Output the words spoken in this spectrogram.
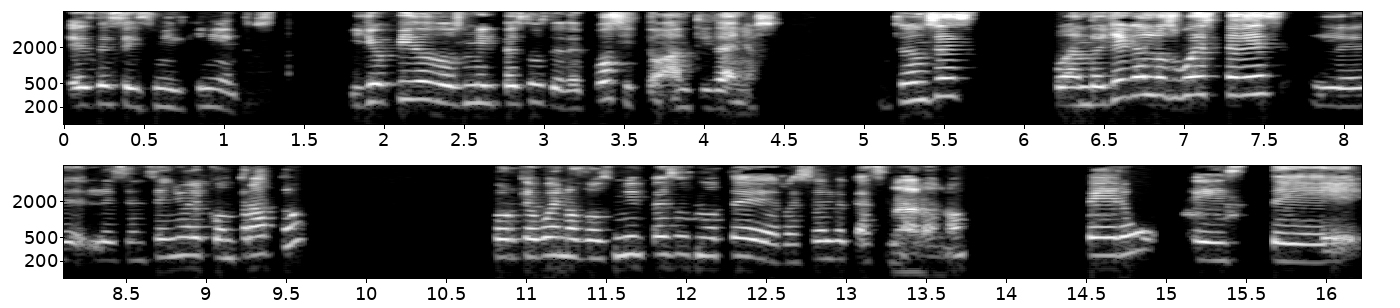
es de seis mil quinientos y yo pido dos mil pesos de depósito antidaños. Entonces, cuando llegan los huéspedes, les enseño el contrato, porque bueno, dos mil pesos no te resuelve casi nada, ¿no? Pero, este,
